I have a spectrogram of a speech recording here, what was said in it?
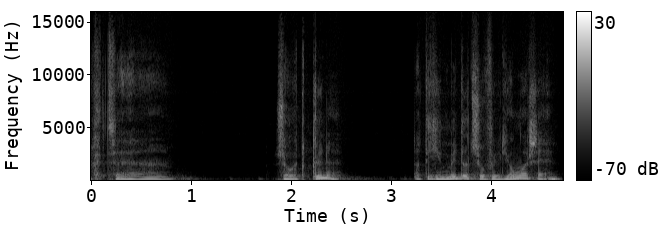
dacht, uh, zou het kunnen dat die gemiddeld zoveel jonger zijn?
